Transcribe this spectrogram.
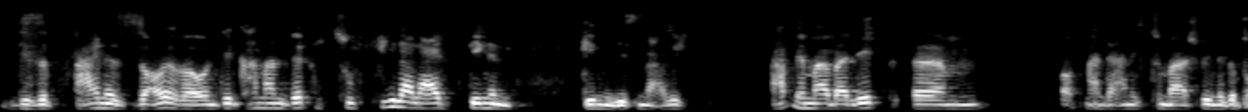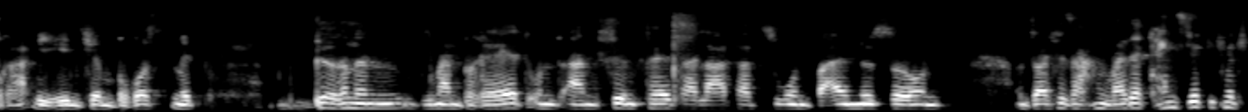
diese feine Säure und den kann man wirklich zu vielerlei Dingen genießen. Also ich habe mir mal überlegt, ähm, ob man da nicht zum Beispiel eine gebratene Hähnchenbrust mit Birnen, die man brät und einen schönen Feldsalat dazu und Walnüsse und und solche Sachen, weil der kann es wirklich mit,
